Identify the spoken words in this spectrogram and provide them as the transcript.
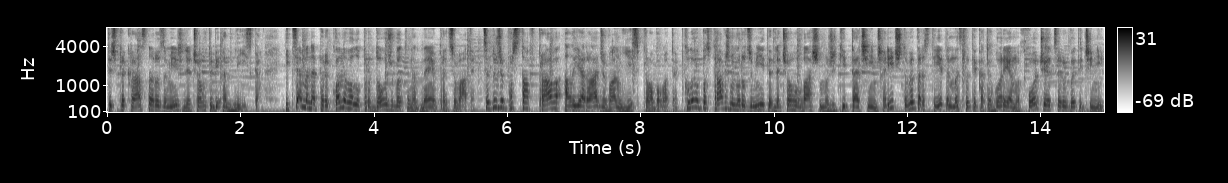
ти ж прекрасно розумієш, для чого тобі англійська. І це мене переконувало продовжувати над нею працювати. Це дуже проста вправа, але я раджу вам її спробувати. Коли ви по-справжньому розумієте, для чого в вашому житті та чи інша річ, то ви перестаєте мислити категоріями хочу я це робити чи ні.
